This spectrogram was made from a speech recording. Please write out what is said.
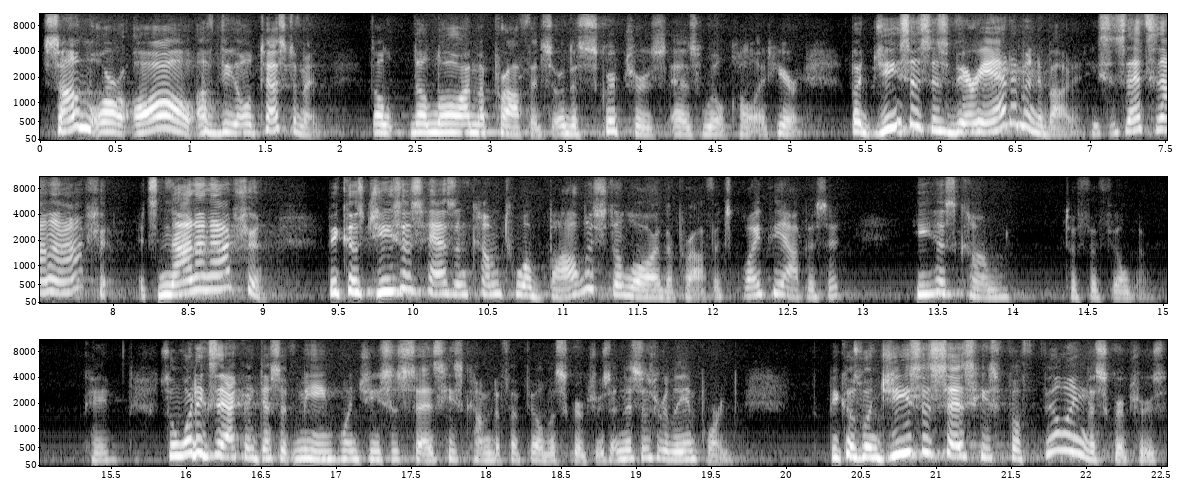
some or all of the Old Testament the, the law and the prophets, or the scriptures, as we'll call it here. But Jesus is very adamant about it. He says that's not an option. It's not an option because Jesus hasn't come to abolish the law or the prophets, quite the opposite. He has come to fulfill them. Okay? So, what exactly does it mean when Jesus says he's come to fulfill the scriptures? And this is really important because when Jesus says he's fulfilling the scriptures,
